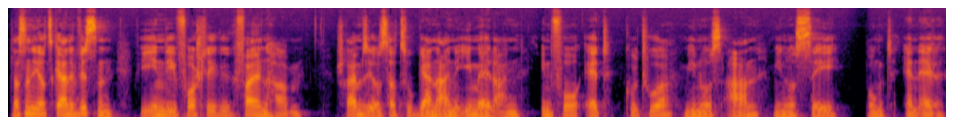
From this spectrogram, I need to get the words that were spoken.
Lassen Sie uns gerne wissen, wie Ihnen die Vorschläge gefallen haben. Schreiben Sie uns dazu gerne eine E-Mail an info@kultur-an-see.nl.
